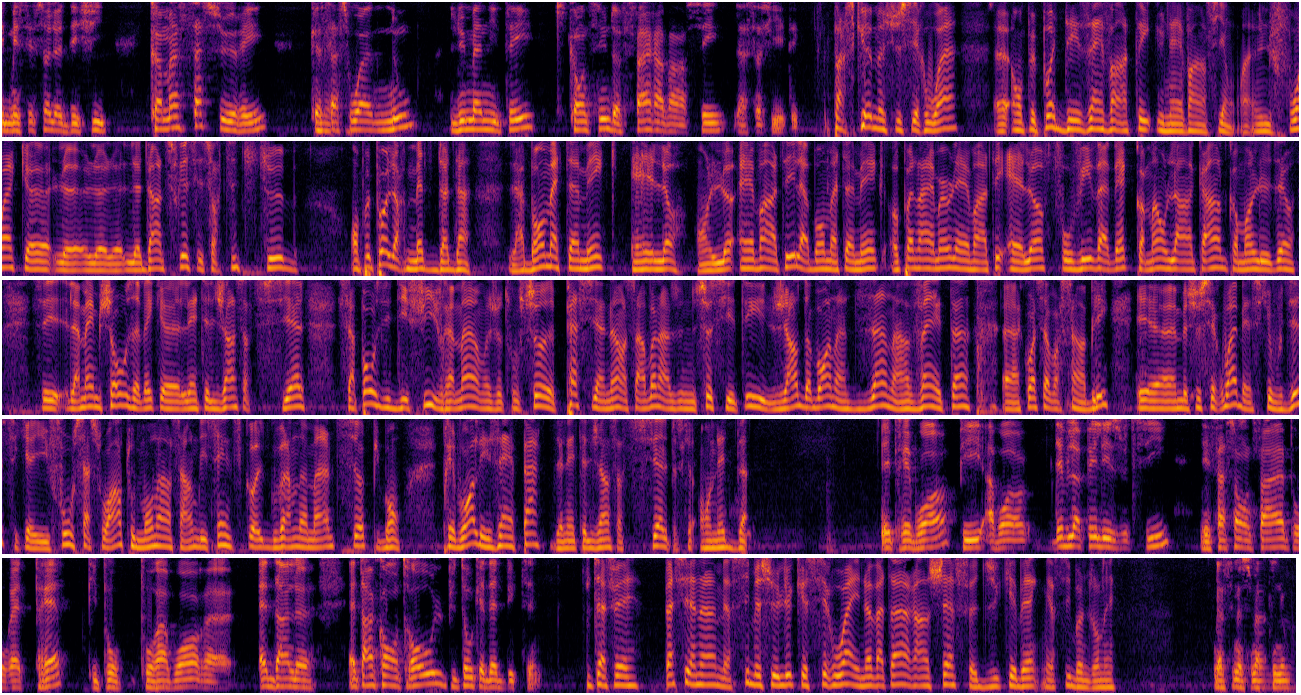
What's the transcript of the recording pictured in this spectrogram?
mais c'est ça le défi. Comment s'assurer que ça soit nous, l'humanité, qui continue de faire avancer la société? Parce que, M. Sirois, euh, on peut pas désinventer une invention. Hein. Une fois que le, le, le dentifrice est sorti du tube, on peut pas le remettre dedans. La bombe atomique est là. On l'a inventé, la bombe atomique. Oppenheimer l'a inventé, elle est là. faut vivre avec. Comment on l'encadre, comment on le... C'est la même chose avec euh, l'intelligence artificielle. Ça pose des défis, vraiment. Moi, je trouve ça passionnant. On s'en va dans une société. J'ai hâte de voir dans 10 ans, dans 20 ans, euh, à quoi ça va ressembler. Et euh, M. Sirois, ben, ce que vous dites, c'est qu'il faut s'asseoir, tout le monde ensemble, les syndicats, le gouvernement, tout ça, puis bon, prévoir les impacts de l'intelligence artificielle, parce qu'on est dedans les prévoir, puis avoir développé les outils, les façons de faire pour être prête, puis pour, pour avoir euh, être dans le être en contrôle plutôt que d'être victime. Tout à fait. Passionnant. Merci, M. Luc Sirois, innovateur en chef du Québec. Merci, bonne journée. Merci, M. Martineau.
